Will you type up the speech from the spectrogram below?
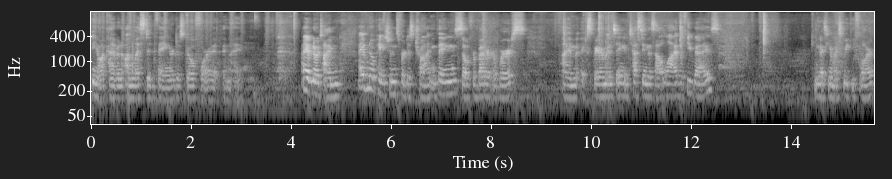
you know, a kind of an unlisted thing, or just go for it. And I, I have no time. I have no patience for just trying things. So for better or worse, I'm experimenting and testing this out live with you guys. Can you guys hear my squeaky floor?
